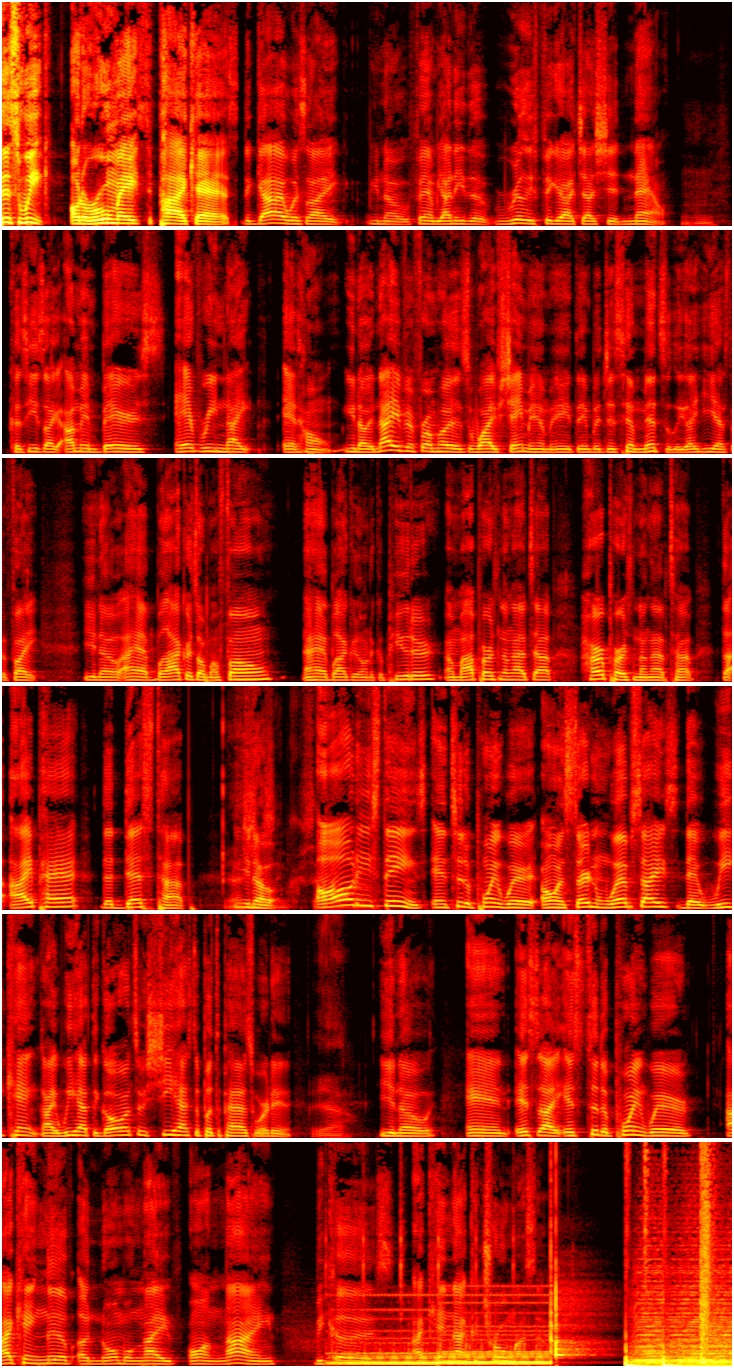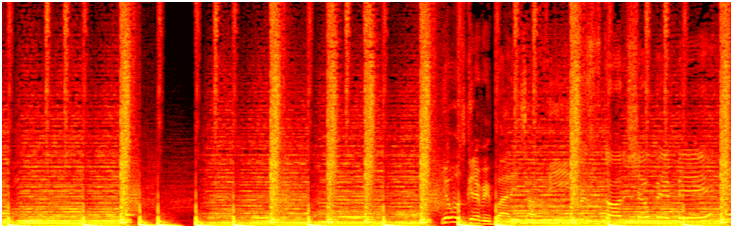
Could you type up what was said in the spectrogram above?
this week on the Roommates podcast, the guy was like, you know, fam, y'all need to really figure out y'all shit now. Mm-hmm. Cause he's like, I'm embarrassed every night at home. You know, not even from his wife shaming him or anything, but just him mentally. Like he has to fight. You know, I have blockers on my phone. I had blockers on the computer, on my personal laptop, her personal laptop, the iPad, the desktop. you know. All these things, and to the point where on certain websites that we can't, like, we have to go onto, she has to put the password in Yeah. you know and it's like it's to the point where i can't live a normal life online because i cannot control myself Yo, what's good, everybody? It's Hafeez. Let's start the show baby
